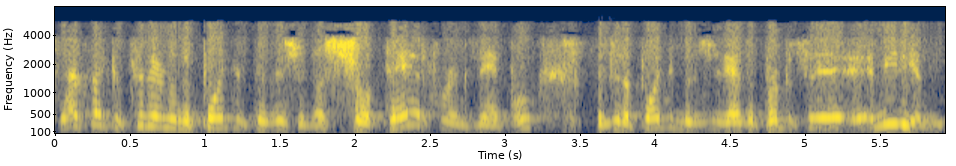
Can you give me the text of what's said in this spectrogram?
So that's not considered an appointed position. A shoter, for example, is an appointed position that has a purpose uh, immediately.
